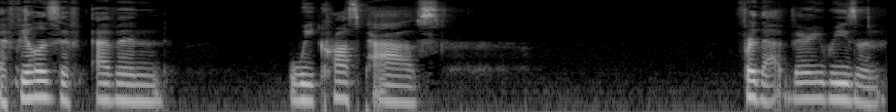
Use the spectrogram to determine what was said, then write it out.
I feel as if Evan, we cross paths for that very reason.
